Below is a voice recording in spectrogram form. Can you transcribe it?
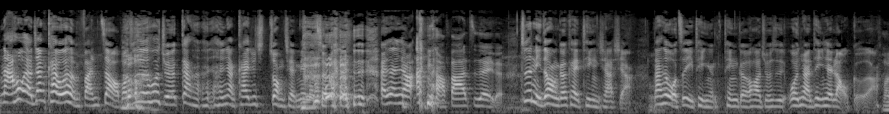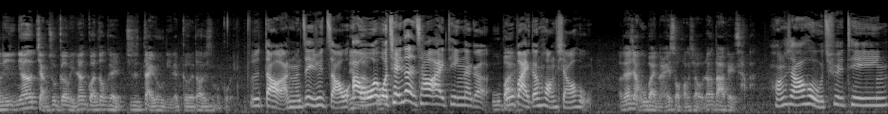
哪会啊？这样开我会很烦躁，吧？就是会觉得干很很很想开去撞前面的车，还是还是很想按喇叭之类的。就是你这种歌可以听一下下，但是我自己听听歌的话，就是我很喜欢听一些老歌啊。好，你你要讲出歌名，让观众可以就是带入你的歌到底是什么鬼。不知道啊，你们自己去找我啊！我我前一阵子超爱听那个伍佰跟黄小虎，我等一下讲伍佰哪一首黄小虎，让大家可以查。黄小虎去听，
